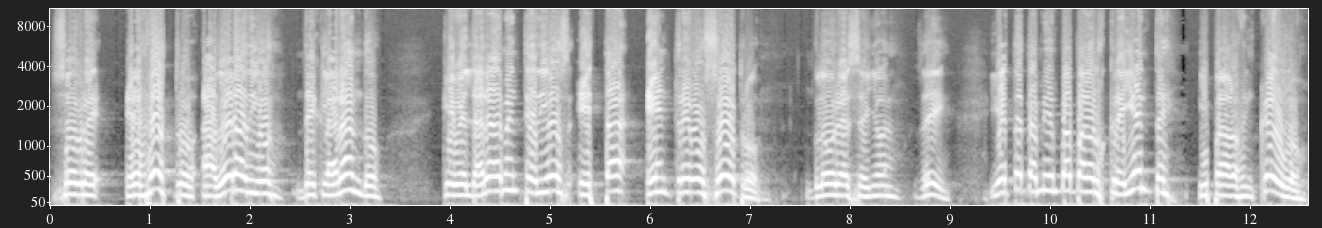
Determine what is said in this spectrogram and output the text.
sobre el rostro, adora a Dios, declarando que verdaderamente Dios está entre vosotros. Gloria al Señor. Sí. Y esto también va para los creyentes y para los incrédulos.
